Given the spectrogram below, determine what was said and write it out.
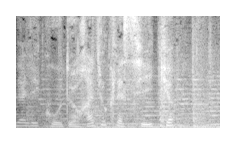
matinale écho de Radio Classique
